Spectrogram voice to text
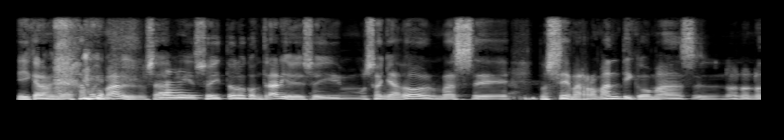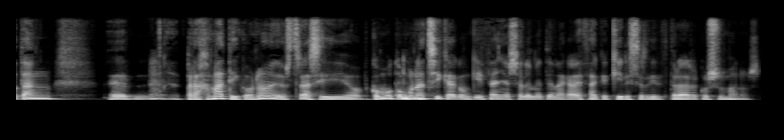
Y claro, me deja muy mal. O sea, yo soy todo lo contrario. Yo soy un soñador, más, eh, no sé, más romántico, más, no, no, no tan eh, pragmático, ¿no? ostras, y ¿cómo, como una chica con 15 años se le mete en la cabeza que quiere ser directora de recursos humanos?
